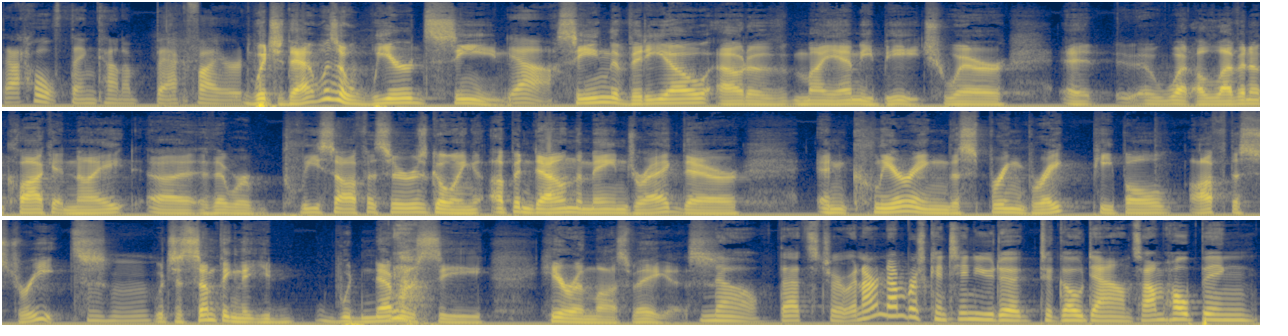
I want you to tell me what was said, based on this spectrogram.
that whole thing kind of backfired. which that was a weird scene Yeah. seeing the video out of miami beach where at uh, what 11 o'clock at night uh, there were police officers going up and down the main drag there and clearing the spring break people off the streets Mm-hmm. which is something that you would never see here in las vegas No, that's true. And our numbers continue to, to go down. So I'm hoping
